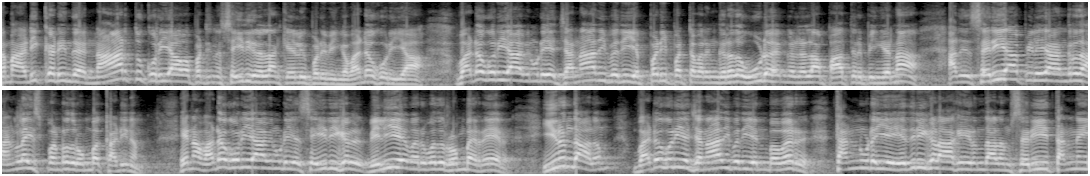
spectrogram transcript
நம்ம அடிக்கடி இந்த நார்த் கொரியாவை பற்றின செய்திகள் எல்லாம் கேள்விப்படுவீங்க வடகொரியா வடகொரியாவினுடைய ஜனாதிபதி எப்படிப்பட்டவருங்கிறத ஊடகங்கள் எல்லாம் பார்த்துருப்பீங்கன்னா அது சரியா பிழையாங்கிறது அனலைஸ் பண்ணுறது ரொம்ப கடினம். ஏன்னா வடகொரியாவினுடைய செய்திகள் வெளியே வருவது ரொம்ப ரேர் இருந்தாலும் வடகொரிய ஜனாதிபதி என்பவர் தன்னுடைய எதிரிகளாக இருந்தாலும் சரி தன்னை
